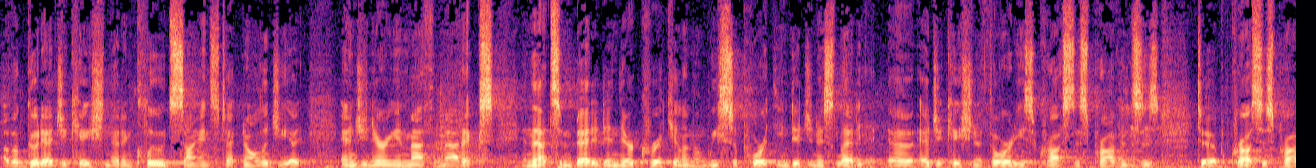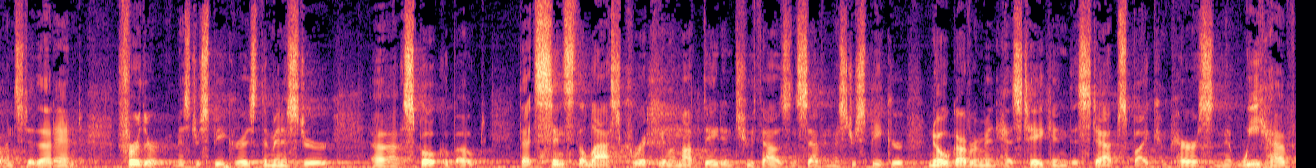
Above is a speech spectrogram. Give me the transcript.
of a good education that includes science, technology, engineering, and mathematics, and that's embedded in their curriculum, and we support the Indigenous-led uh, education authorities across this provinces to, across this province to that end. Further, Mr. Speaker, as the minister uh, spoke about, that since the last curriculum update in 2007, Mr. Speaker, no government has taken the steps by comparison that we have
